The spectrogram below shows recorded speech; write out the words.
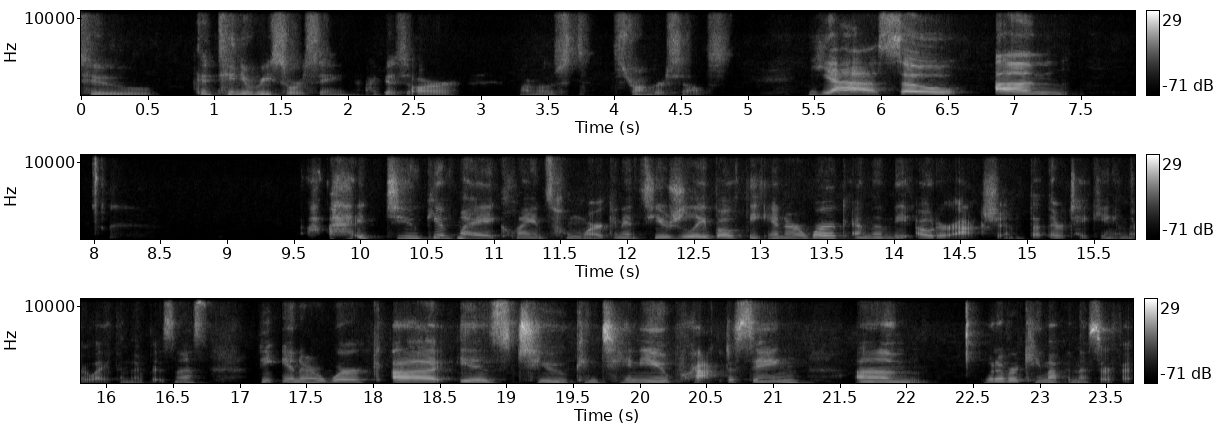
to continue resourcing, I guess, our our most stronger selves? Yeah. So um I do give my clients homework, and it's usually both the inner work and then the outer action that they're taking in their life and their business. The inner work uh, is to continue practicing um, whatever came up in the surface,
